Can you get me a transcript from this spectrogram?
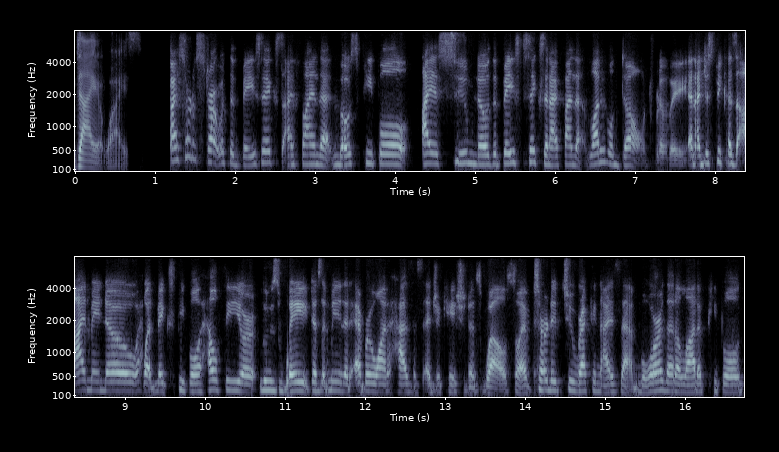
diet wise? I sort of start with the basics. I find that most people, I assume, know the basics, and I find that a lot of people don't really. And I, just because I may know what makes people healthy or lose weight doesn't mean that everyone has this education as well. So I've started to recognize that more that a lot of people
